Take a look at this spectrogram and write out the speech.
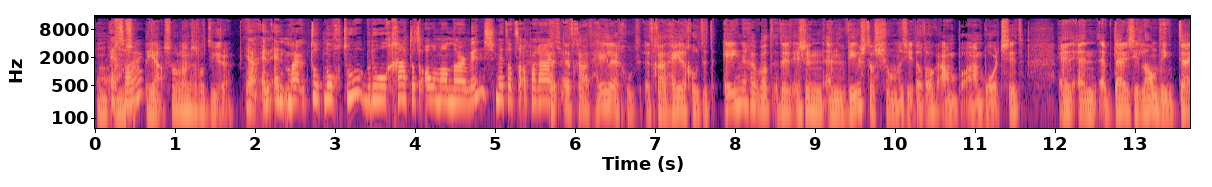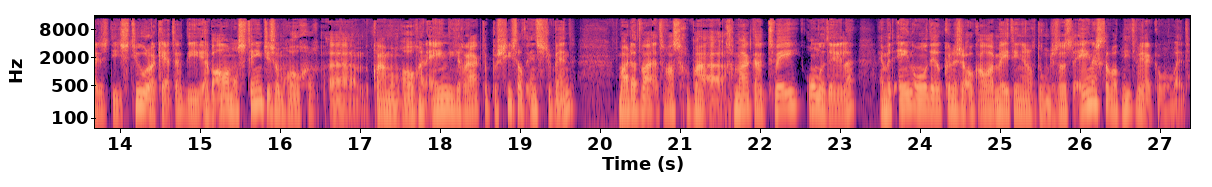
Om, Echt om, waar? Ja, zo lang zal het duren. Ja, en, en, maar tot nog toe, bedoel, gaat dat allemaal naar wens met dat apparaatje? Het, het gaat heel erg goed. Het gaat heel erg goed. Het enige wat... Er is een, een weerstation dat ook aan, aan boord zit. En, en, eh, tijdens die landing, tijdens die stuurraketten... die hebben allemaal steentjes omhoog, eh, kwamen omhoog. En één die raakte precies dat instrument. Maar dat wa het was eh, gemaakt uit twee onderdelen. En met één onderdeel kunnen ze ook alle metingen nog doen. Dus dat is het enige wat niet werkt op het moment.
